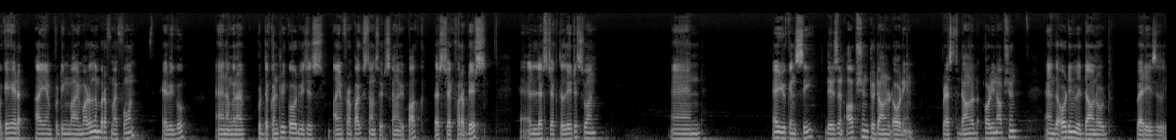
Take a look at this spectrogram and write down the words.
Okay here I am putting my model number of my phone. Here we go. And I'm gonna put the country code which is I am from Pakistan so it's gonna be Pak. Let's check for updates. And let's check the latest one. And here you can see there is an option to download Odin. Press the download Odin option and the Odin will download very easily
